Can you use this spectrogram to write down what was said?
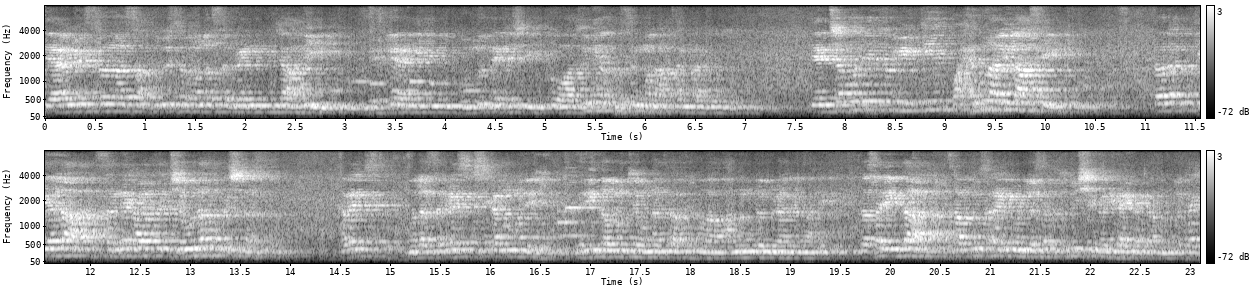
त्यावेळेस सातपुते सर मला सगळ्यांच्या आधी भेटले आणि बोललो त्यांच्याशी तो अजूनही हा प्रसंग मला चांगला आठवतो त्यांच्यामध्ये जो व्यक्ती बाहेरून आलेला असेल तर त्याला संध्याकाळचा जेवणाचा प्रश्न असतो. खरंच मला सगळ्या शिक्षकांमध्ये घरी जाऊन जेवणाचा आनंद मिळालेला आहे. तसा एकदा सातू सरांनी म्हटलं सर तुम्ही शेजारी काय करता? म्हटलं काय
